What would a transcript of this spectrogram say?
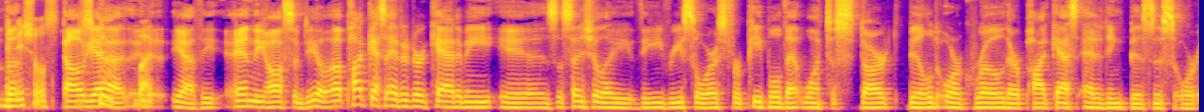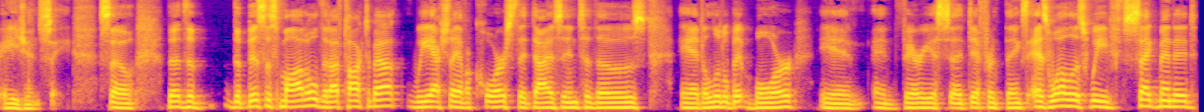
The- initials. Oh scoop, yeah, but- yeah. The and the awesome deal. Uh, Podcast Editor Academy is essentially the resource for people that want to start, build, or grow their podcast editing business or agency. So the the the business model that I've talked about, we actually have a course that dives into those and a little bit more in and various uh, different things, as well as we've segmented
